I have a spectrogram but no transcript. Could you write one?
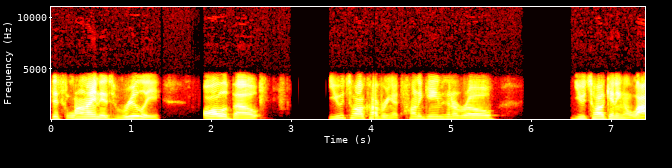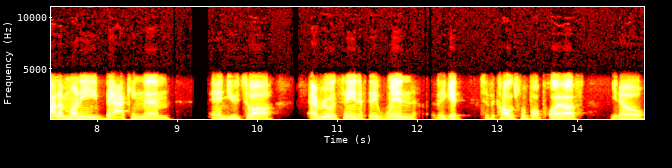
this line is really all about Utah covering a ton of games in a row, Utah getting a lot of money backing them, and Utah, everyone's saying if they win, they get to the college football playoff. You know,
